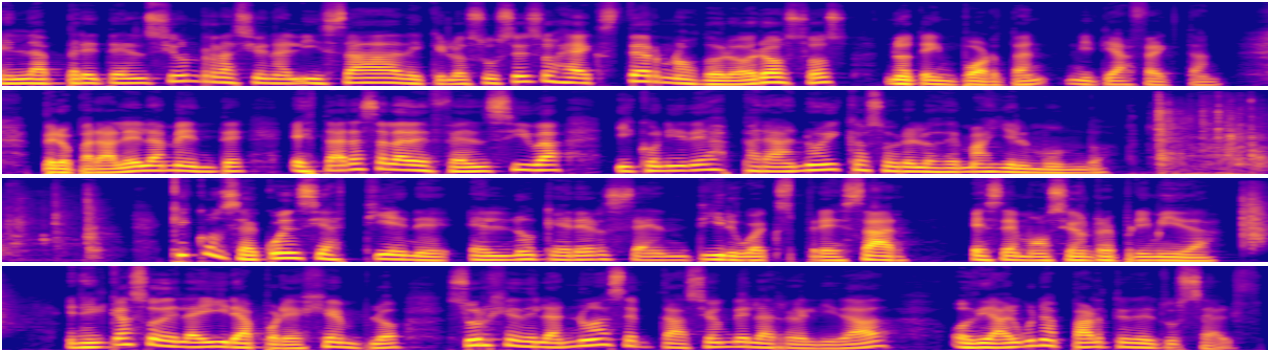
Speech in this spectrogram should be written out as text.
en la pretensión racionalizada de que los sucesos externos dolorosos no te importan ni te afectan, pero paralelamente estarás a la defensiva y con ideas paranoicas sobre los demás y el mundo. ¿Qué consecuencias tiene el no querer sentir o expresar esa emoción reprimida. En el caso de la ira, por ejemplo, surge de la no aceptación de la realidad o de alguna parte de tu self.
